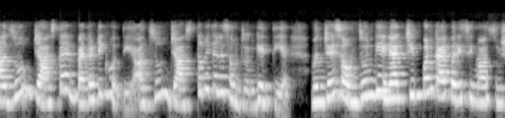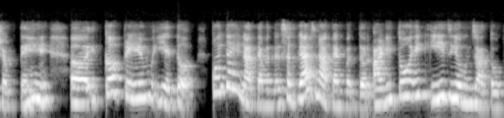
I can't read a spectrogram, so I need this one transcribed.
अजून जास्त एम्पॅथेटिक होती. अजून जास्त मी त्याला समजून घेतीये. म्हणजे समजून घेण्याची पण काय परिसीमा असू शकते? इतकं प्रेम येतं. कोणत्याही नात्याबद्दल सगळ्याच नात्यांबद्दल. आणि तो एक ईज येऊन जातो.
